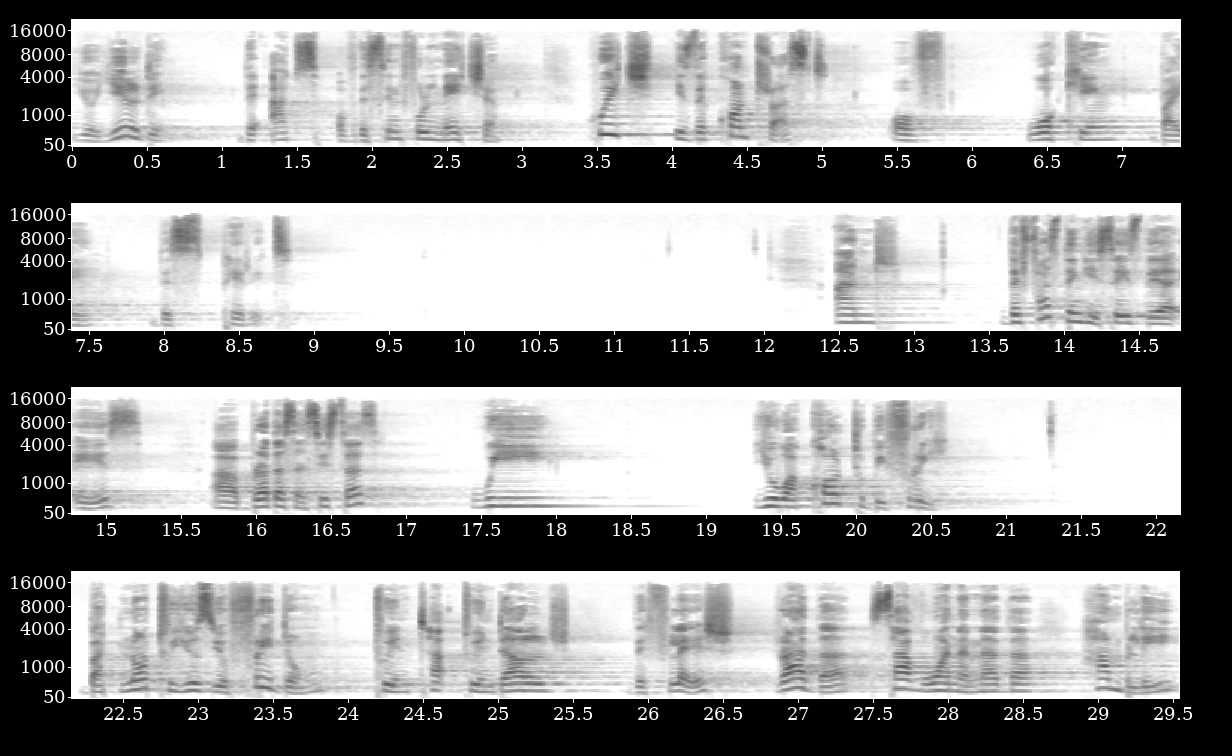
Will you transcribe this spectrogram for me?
you're yielding the acts of the sinful nature, which is the contrast of walking by the Spirit. And the first thing he says there is, uh, brothers and sisters, we, you are called to be free, but not to use your freedom to, inter- to indulge the flesh. Rather, serve one another humbly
